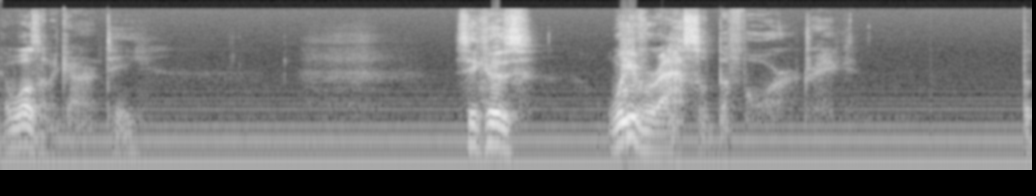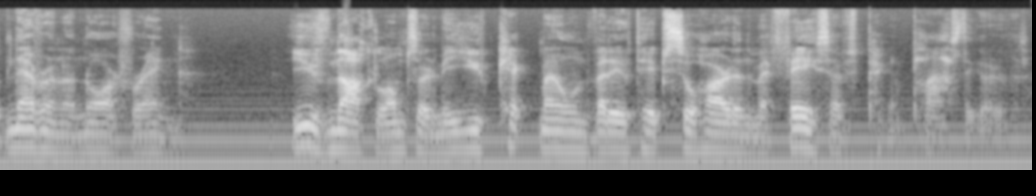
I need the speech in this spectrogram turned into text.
It wasn't a guarantee. See, because we've wrestled before, Drake, but never in a North ring. You've knocked lumps out of me. You kicked my own videotape so hard into my face I was picking plastic out of it.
